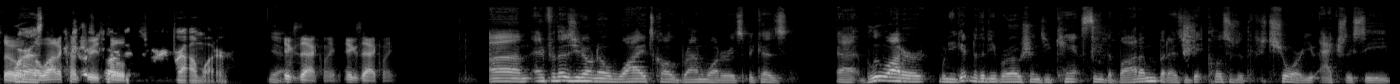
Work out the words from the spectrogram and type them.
So Whereas a lot of countries build brown water. Yeah. exactly, exactly. Um, and for those who don't know why it's called brown water, it's because uh, blue water, when you get into the deeper oceans, you can't see the bottom, but as you get closer to the shore, you actually see,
